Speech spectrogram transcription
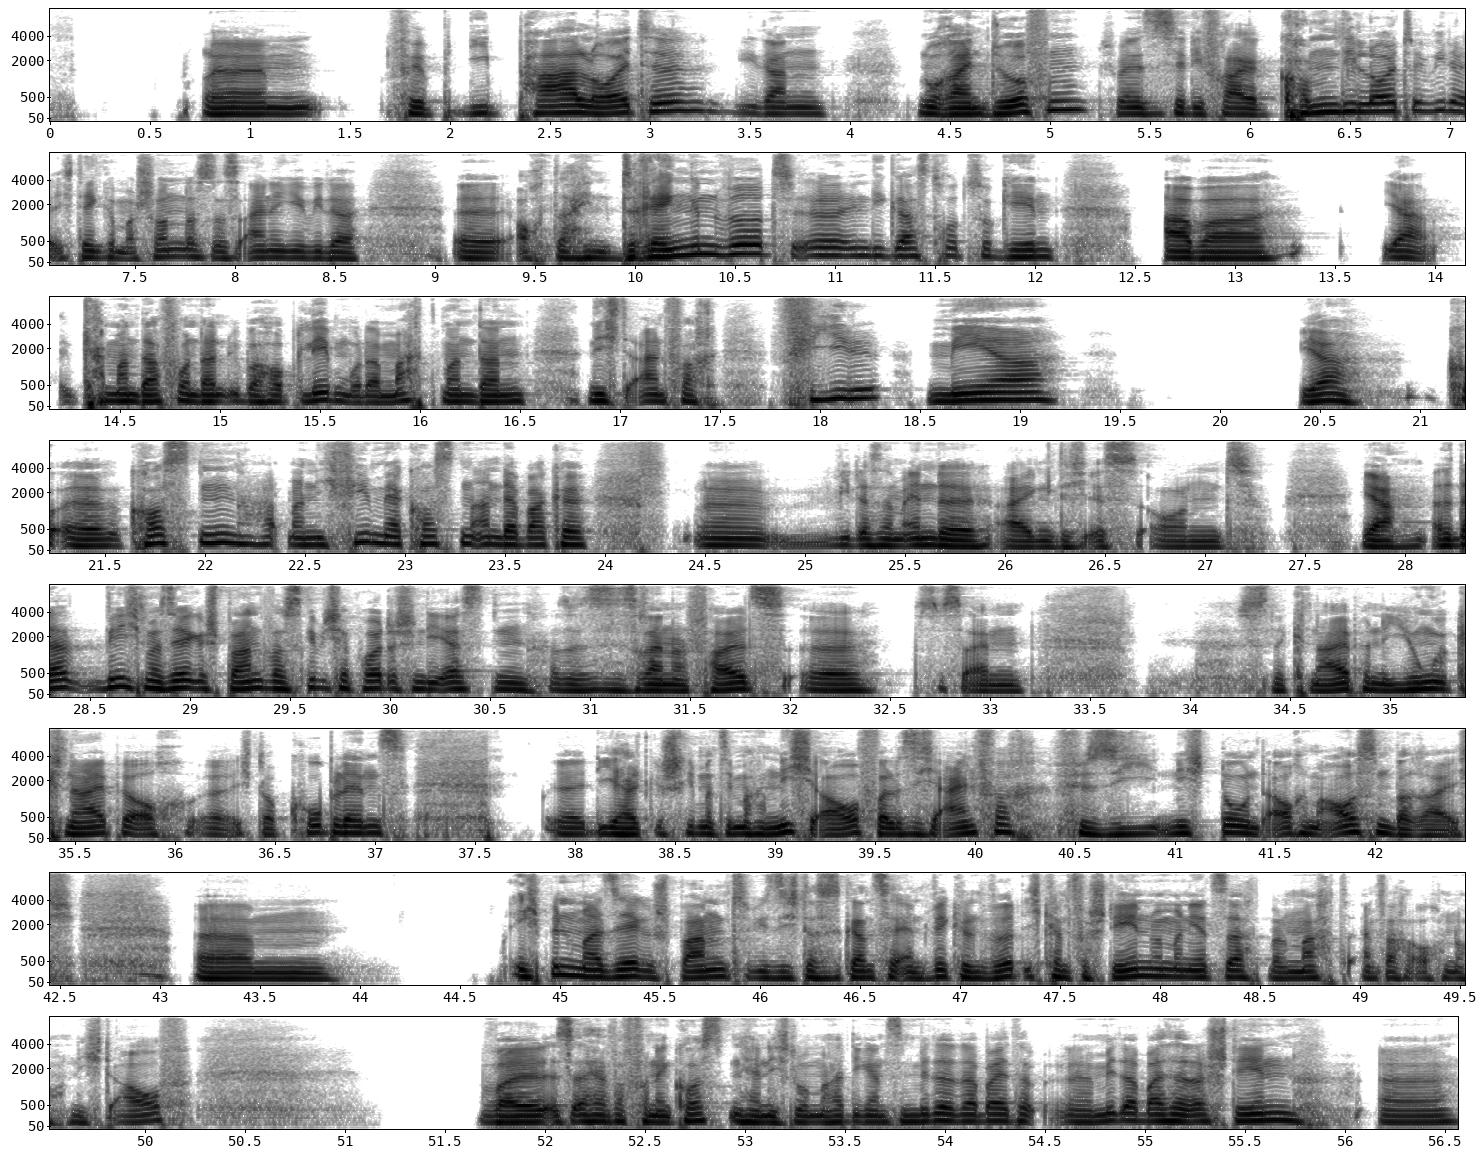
Ähm, für die paar Leute, die dann nur rein dürfen. Ich meine, es ist ja die Frage, kommen die Leute wieder? Ich denke mal schon, dass das einige wieder äh, auch dahin drängen wird, äh, in die Gastro zu gehen. Aber ja, kann man davon dann überhaupt leben oder macht man dann nicht einfach viel mehr, ja, Ko äh, Kosten, hat man nicht viel mehr Kosten an der Backe, äh, wie das am Ende eigentlich ist. Und ja, also da bin ich mal sehr gespannt, was es gibt. Ich habe heute schon die ersten, also das ist Rheinland-Pfalz, äh, das ist ein ist eine Kneipe, eine junge Kneipe, auch äh, ich glaube Koblenz, äh, die halt geschrieben hat, sie machen nicht auf, weil es sich einfach für sie nicht lohnt, auch im Außenbereich. Ähm, ich bin mal sehr gespannt, wie sich das Ganze entwickeln wird. Ich kann verstehen, wenn man jetzt sagt, man macht einfach auch noch nicht auf, weil es einfach von den Kosten her nicht lohnt. Man hat die ganzen Mitarbeiter, äh, Mitarbeiter da stehen. Äh,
